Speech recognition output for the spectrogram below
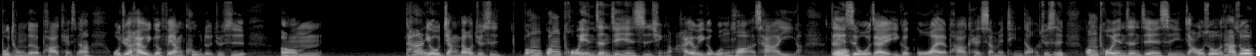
不同的 podcast。那我觉得还有一个非常酷的，就是，嗯，他有讲到，就是光光拖延症这件事情啊，还有一个文化差异啊。这也是我在一个国外的 podcast 上面听到，就是光拖延症这件事情，假如说他说。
